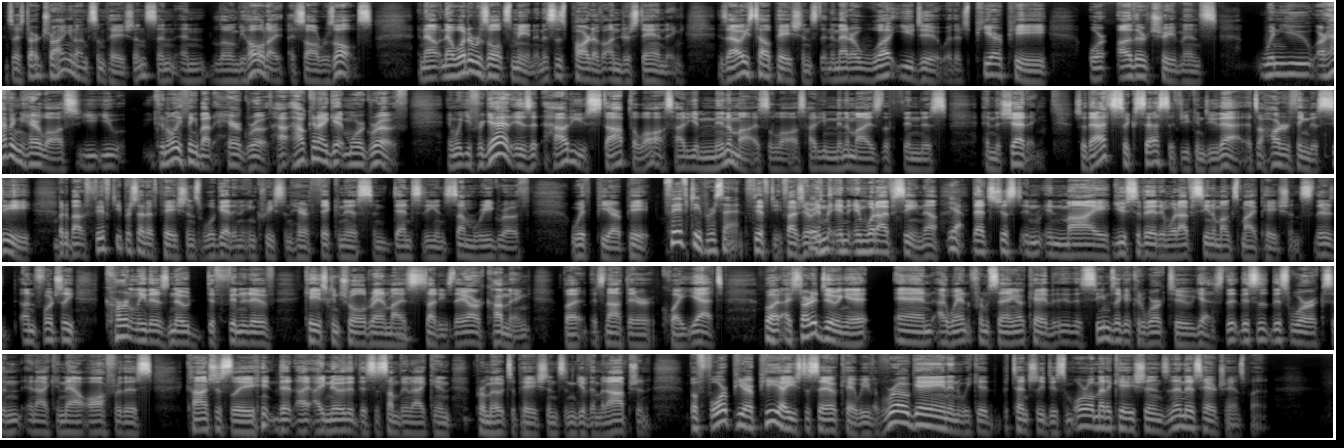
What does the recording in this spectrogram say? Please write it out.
And so I started trying it on some patients, and and lo and behold, I, I saw results. Now, now what do results mean? And this is part of understanding. Is I always tell patients that no matter what you do, whether it's PRP or other treatments, when you are having hair loss, you you can only think about hair growth. How, how can I get more growth? And what you forget is that how do you stop the loss? How do you minimize the loss? How do you minimize the thinness and the shedding? So that's success if you can do that. It's a harder thing to see, but about 50% of patients will get an increase in hair thickness and density and some regrowth with PRP. 50%. 50, five zero, in, in, in what I've seen. Now, Yeah. that's just in, in my use of it and what I've seen amongst my patients. There's unfortunately currently there's no definitive case controlled randomized studies. They are coming, but it's not there quite yet. But I started doing it and I went from saying, okay, th- this seems like it could work to yes, th- this is this works, and and I can now offer this consciously that I, I know that this is something that I can promote to patients and give them an option. Before PRP, I used to say, okay, we have Rogaine, and we could potentially do some oral medications, and then there's hair transplant.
